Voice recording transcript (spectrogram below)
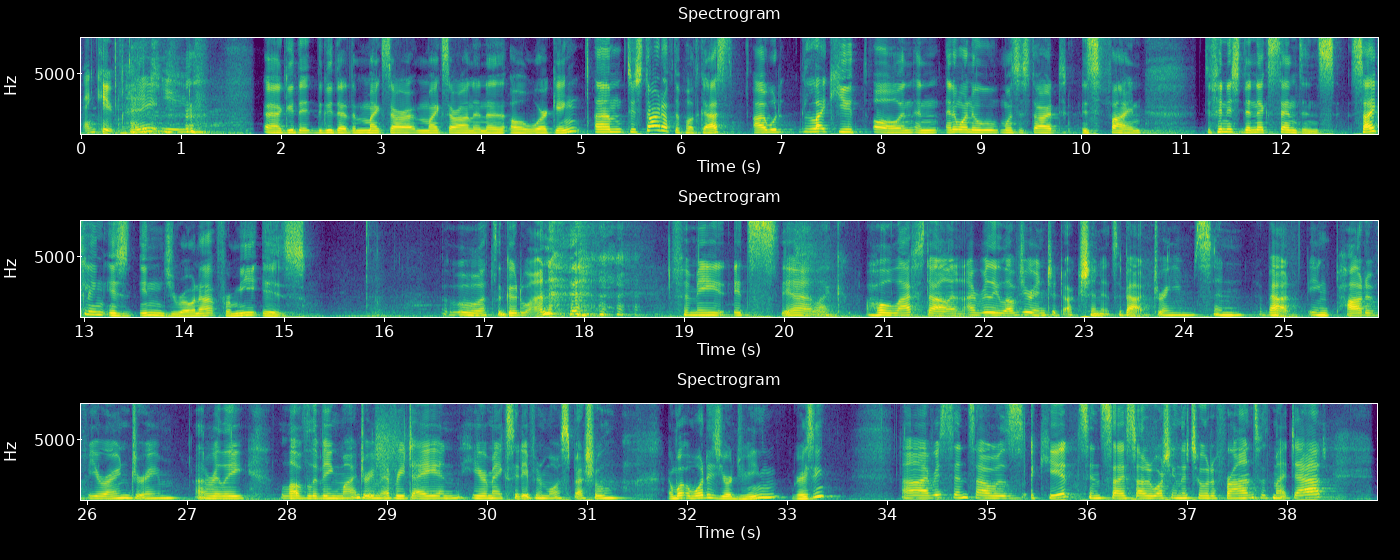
Thank you. Uh, good, that, good that the mics are mics are on and uh, all working. Um, to start off the podcast, I would like you all, and, and anyone who wants to start is fine, to finish the next sentence. Cycling is in Girona for me is. Oh, that's a good one. For me, it's yeah, like a whole lifestyle, and I really loved your introduction. It's about dreams and about being part of your own dream. I really love living my dream every day, and here makes it even more special. And what, what is your dream, Gracie? Uh, ever since I was a kid, since I started watching the Tour de France with my dad,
